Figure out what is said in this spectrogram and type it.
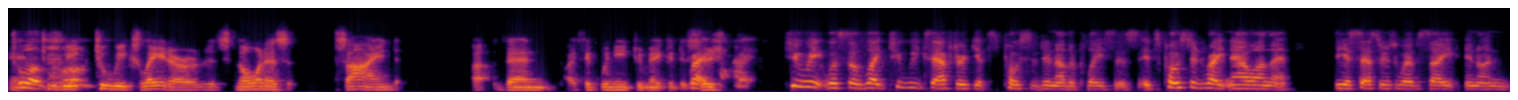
and Well- two week, two weeks later, it's no one has signed, uh, then I think we need to make a decision. Right. Two weeks, well, so like two weeks after it gets posted in other places. It's posted right now on the, the assessor's website and on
